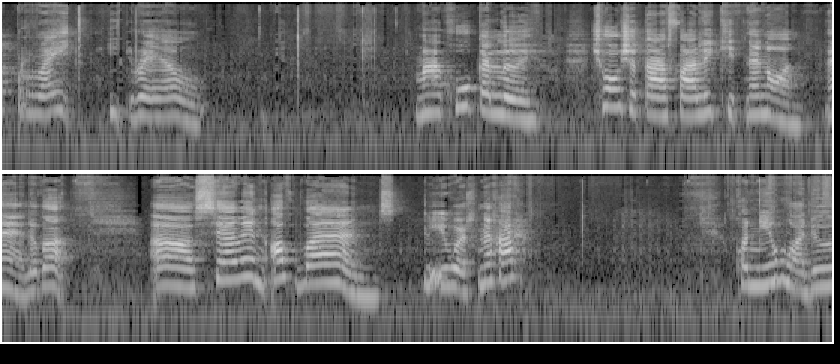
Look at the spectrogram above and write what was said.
upright อีกแล้ว มาคู่กันเลย โชคชะตาฟ้าลิขิตแน่นอนแน่แล้วก็เอ่อ Seven of Wands reverse นะคะ คนนี้หัวดื้อ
